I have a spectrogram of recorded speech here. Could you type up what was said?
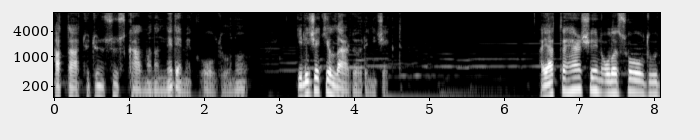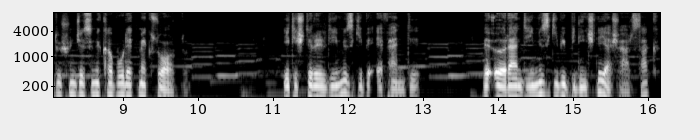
hatta tütünsüz kalmanın ne demek olduğunu gelecek yıllarda öğrenecektim. Hayatta her şeyin olası olduğu düşüncesini kabul etmek zordu. Yetiştirildiğimiz gibi efendi ve öğrendiğimiz gibi bilinçli yaşarsak,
